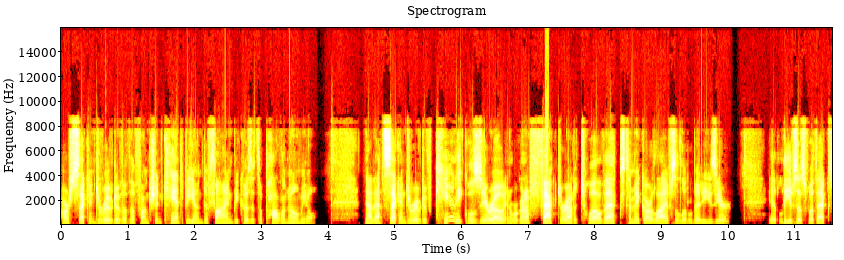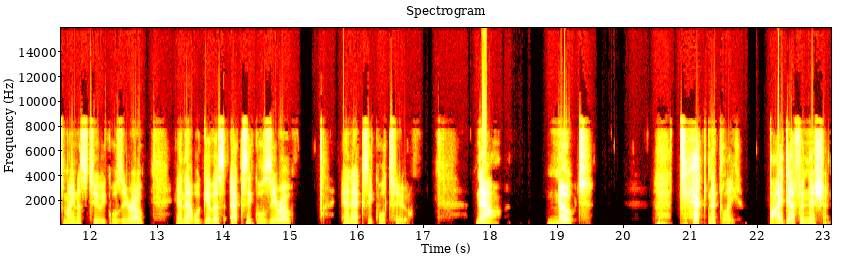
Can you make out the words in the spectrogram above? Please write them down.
our second derivative of the function can't be undefined because it's a polynomial. Now that second derivative can equal zero, and we're going to factor out a 12x to make our lives a little bit easier. It leaves us with x minus 2 equals 0, and that will give us x equals 0 and x equal 2. Now, note, technically, by definition,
